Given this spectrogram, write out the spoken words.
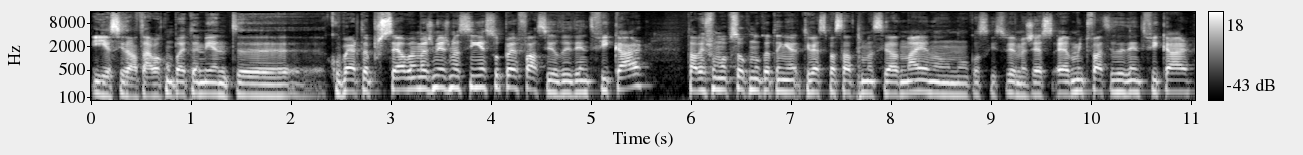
e a cidade estava completamente eh, coberta por selva, mas mesmo assim é super fácil de identificar. Talvez para uma pessoa que nunca tenha, tivesse passado por uma cidade maia não, não conseguisse ver, mas é, é muito fácil de identificar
